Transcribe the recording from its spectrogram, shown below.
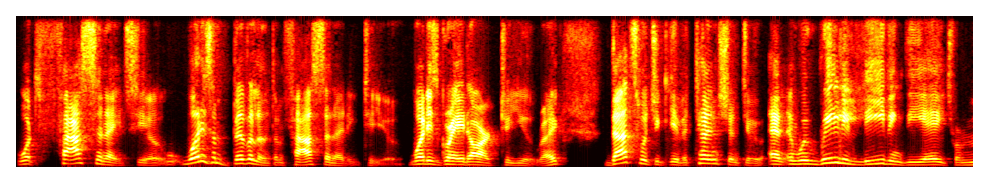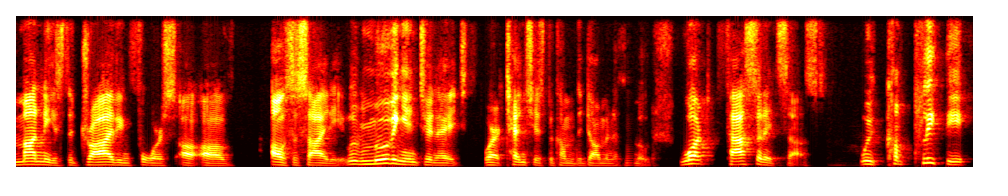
what fascinates you what is ambivalent and fascinating to you what is great art to you right that's what you give attention to and, and we're really leaving the age where money is the driving force of, of, of society we're moving into an age where attention has become the dominant mode what fascinates us we're completely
